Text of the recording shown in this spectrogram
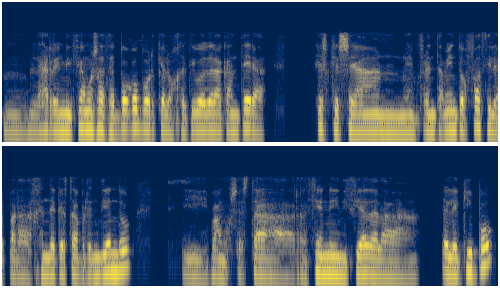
mm, la reiniciamos hace poco porque el objetivo de la cantera es que sean enfrentamientos fáciles para la gente que está aprendiendo. Y vamos, está recién iniciada el equipo.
